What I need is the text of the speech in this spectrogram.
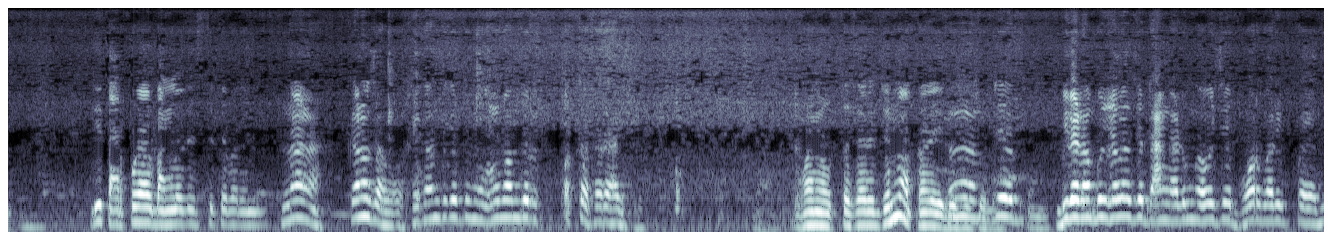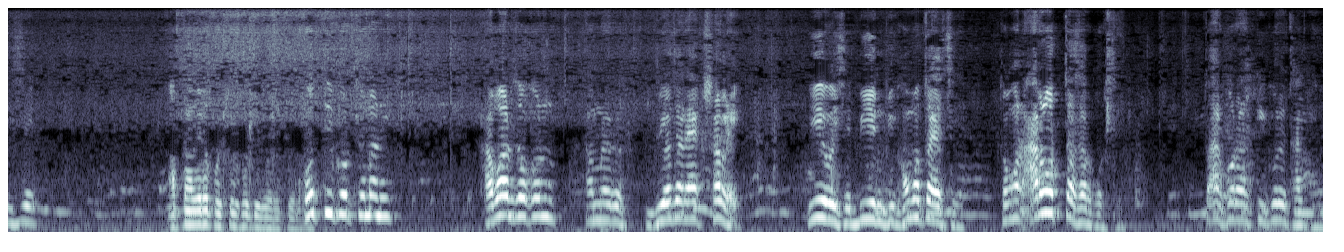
দিয়ে তারপরে আর বাংলাদেশ যেতে পারেন না না কেন যাব? সেখান থেকে তো মুসলমানদের অত্যাচারে আইছি। ওখানে অত্যাচারের জন্য আপনারা এই দেশে চলে। বিরানব্বই সালে যে ডাঙ্গা ডুঙ্গা হয়েছে ভর বাড়ি পাইয়া দিছে। আপনাদেরও প্রচুর ক্ষতি করেছিল ক্ষতি করছে মানে? আবার যখন আপনার দু হাজার এক সালে ইয়ে হয়েছে, বিএনপি ক্ষমতায় আছে, তখন আরও অত্যাচার করছে। তারপর আর কি করে থাকি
